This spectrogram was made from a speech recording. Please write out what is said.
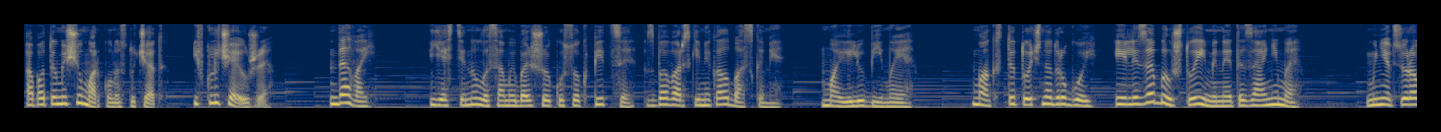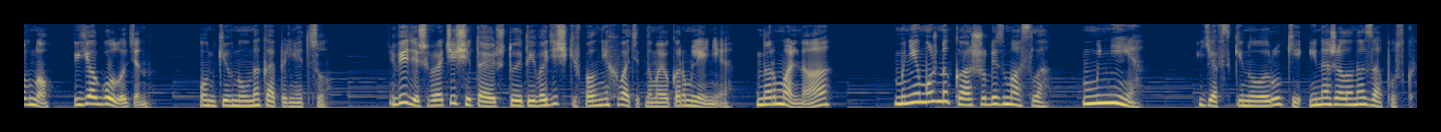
А потом еще Марку настучат. И включай уже. Давай. Я стянула самый большой кусок пиццы с баварскими колбасками. Мои любимые. «Макс, ты точно другой. Или забыл, что именно это за аниме?» «Мне все равно. Я голоден». Он кивнул на капельницу. «Видишь, врачи считают, что этой водички вполне хватит на мое кормление. Нормально, а?» «Мне можно кашу без масла. Мне!» Я вскинула руки и нажала на запуск.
